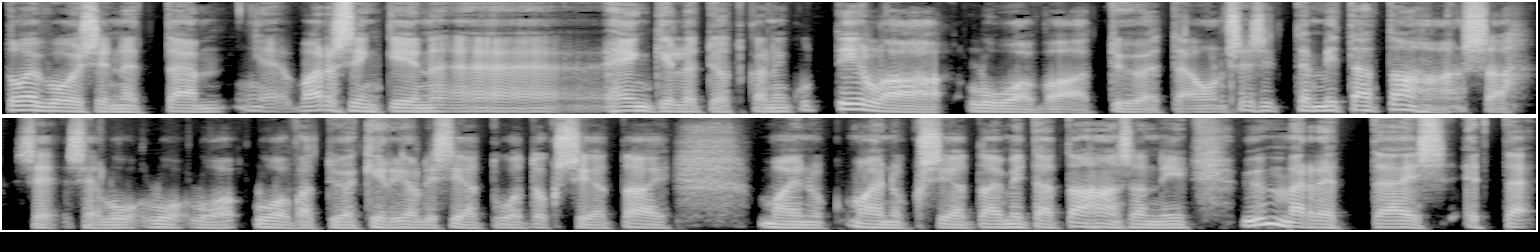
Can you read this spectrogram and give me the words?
toivoisin, että varsinkin henkilöt, jotka niin kuin tilaa luovaa työtä, on se sitten mitä tahansa, se, se lu, lu, luova työ, kirjallisia tuotoksia tai mainoksia tai mitä tahansa, niin ymmärrettäisiin, että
